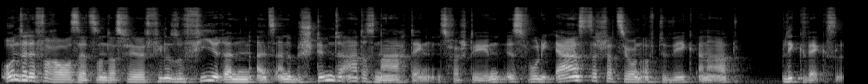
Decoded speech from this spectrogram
Unter der Voraussetzung, dass wir Philosophieren als eine bestimmte Art des Nachdenkens verstehen, ist wohl die erste Station auf dem Weg eine Art Blickwechsel.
